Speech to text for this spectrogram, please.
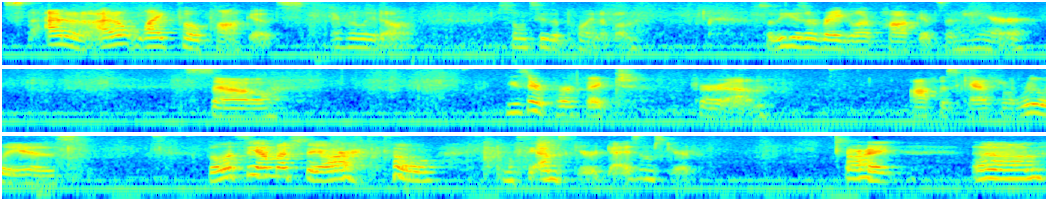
Just, I don't know. I don't like faux pockets. I really don't. Just don't see the point of them. So these are regular pockets in here. So these are perfect for um, office casual, really is. But let's see how much they are. Oh, we'll see. I'm scared, guys. I'm scared. All right. Um,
